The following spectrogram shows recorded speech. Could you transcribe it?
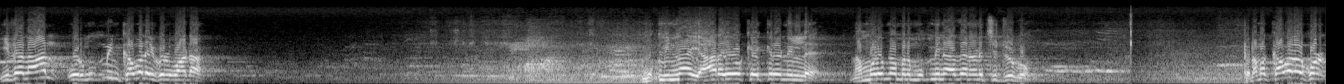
இதனால் ஒரு மும்மின் கவலை கொள்வானா? முக்மின்னா யாரையோ கேட்கிறேன்னு இல்ல. நம்மளும் நம்மளை முக்மினா தான் நினைச்சிட்டு இருக்கோம். இப்ப நம்ம கவலை கொள்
